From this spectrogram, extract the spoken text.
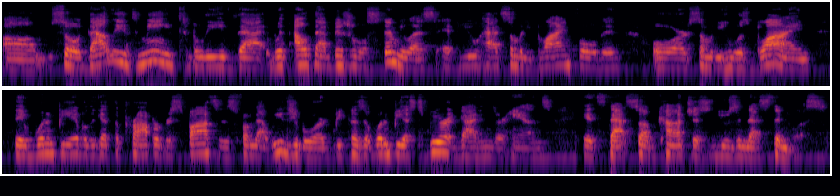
Um, so that leads me to believe that without that visual stimulus, if you had somebody blindfolded or somebody who was blind, they wouldn't be able to get the proper responses from that Ouija board because it wouldn't be a spirit guiding their hands. It's that subconscious using that stimulus.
